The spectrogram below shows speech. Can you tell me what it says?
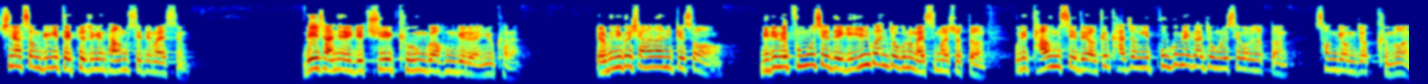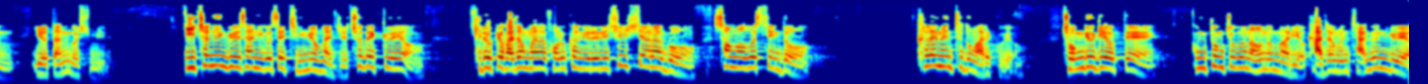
신약 성경의 대표적인 다음 세대 말씀. 내 자녀에게 주의 교훈과 훈계를 양육하라. 여러분 이것이 하나님께서 믿음의 부모 세대에게 일관적으로 말씀하셨던 우리 다음 세대와 그 가정이 복음의 가정으로 세워졌던 성경적 근원이었다는 것입니다. 2000년 교회산 이것을 증명하죠. 초대교회요. 기독교 가정마다 거룩한 의례를 실시하라고 성 어거스틴도 클레멘트도 말했고요. 종교개혁 때 공통적으로 나오는 말이요. 가정은 작은 교회,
